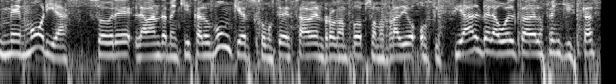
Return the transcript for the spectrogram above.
memorias sobre la banda penquista Los Bunkers. Como ustedes saben, Rock and Pop somos radio oficial de la Vuelta de los Penquistas.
